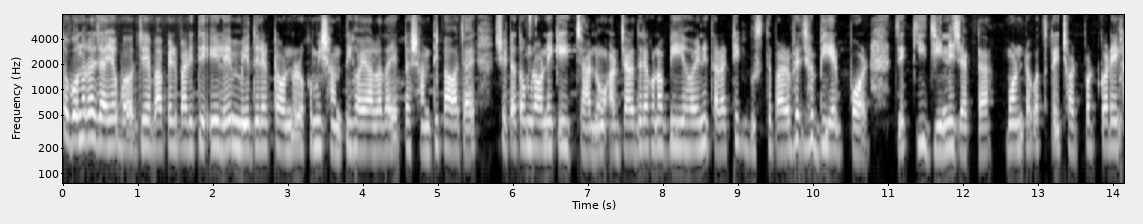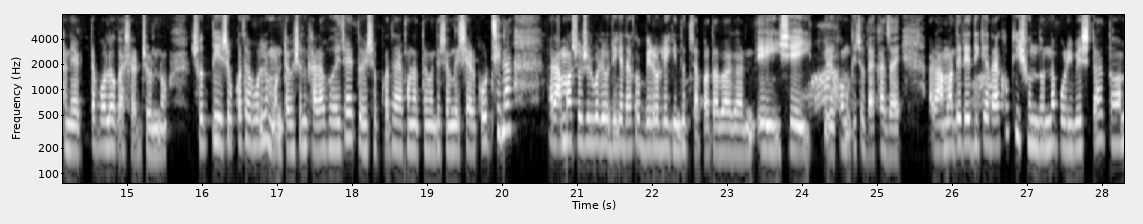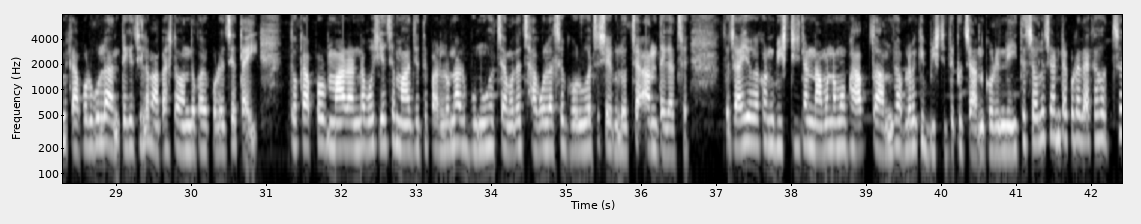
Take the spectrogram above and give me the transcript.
তো বন্ধুরা যাই হোক যে বাপের বাড়িতে এলে মেয়েদের একটা অন্যরকমই শান্তি হয় আলাদাই একটা শান্তি পাওয়া যায় সেটা তোমরা অনেকেই জানো। আর যাদের এখনও বিয়ে হয়নি তারা ঠিক বুঝতে পারবে যে বিয়ের পর যে কি জিনিস একটা। মনটা কতটাই ছটপট করে এখানে একটা পলক আসার জন্য। সত্যি এসব কথা বললে মনটা ভীষণ খারাপ হয়ে যায়, তো এসব কথা এখন আর তোমাদের সঙ্গে শেয়ার করছি না। আর আমার শ্বশুরবাড়ি ওদিকে দেখো বেরোলেই কিন্তু চা পাতা বাগান, এই সেই এরকম কিছু দেখা যায়। আর আমাদের এদিকে দেখো কি সুন্দর না পরিবেশটা, তো আমি কাপড়গুলো আনতে গেছিলাম, আকাশটা অন্ধকার করেছে তাই। তো কাপড় মা রান্না বসিয়েছে, মা যেতে পারল না, আর বুনু হচ্ছে আমাদের ছাগল আছে, গরু আছে, সেগুলো হচ্ছে আনতে গেছে। তো যাই হোক, এখন বৃষ্টিটা নামো নামো ভাব, তো আমি ভাবলাম কি বৃষ্টিতে একটু চান করে নেই। তো চলো চানটা করে দেখা হচ্ছে।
